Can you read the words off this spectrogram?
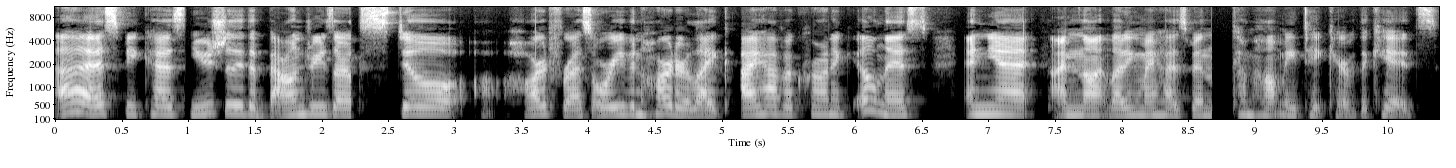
us because usually the boundaries are still hard for us, or even harder. Like, I have a chronic illness, and yet I'm not letting my husband come help me take care of the kids.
